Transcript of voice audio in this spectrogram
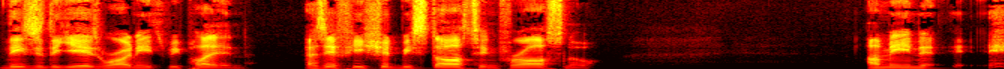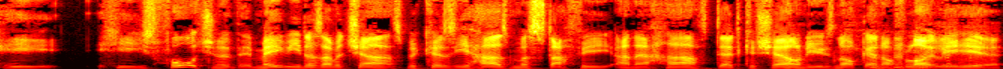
these are the years where I need to be playing, as if he should be starting for Arsenal. I mean, he he's fortunate that maybe he does have a chance because he has Mustafi and a half dead Koscielny who's not getting off lightly here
